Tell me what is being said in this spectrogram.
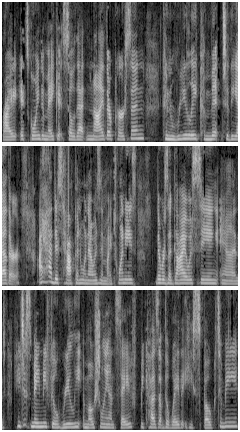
Right? It's going to make it so that neither person can really commit to the other. I had this happen when I was in my 20s. There was a guy I was seeing, and he just made me feel really emotionally unsafe because of the way that he spoke to me.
